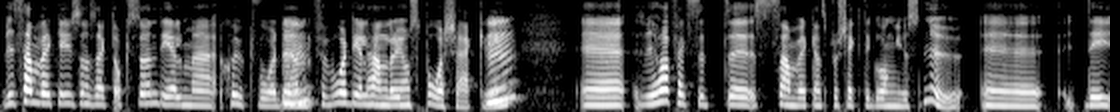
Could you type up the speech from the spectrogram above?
Vi samverkar ju som sagt också en del med sjukvården. Mm. För vår del handlar det om spårsäkring. Mm. Eh, vi har faktiskt ett eh, samverkansprojekt igång just nu. Eh, det är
